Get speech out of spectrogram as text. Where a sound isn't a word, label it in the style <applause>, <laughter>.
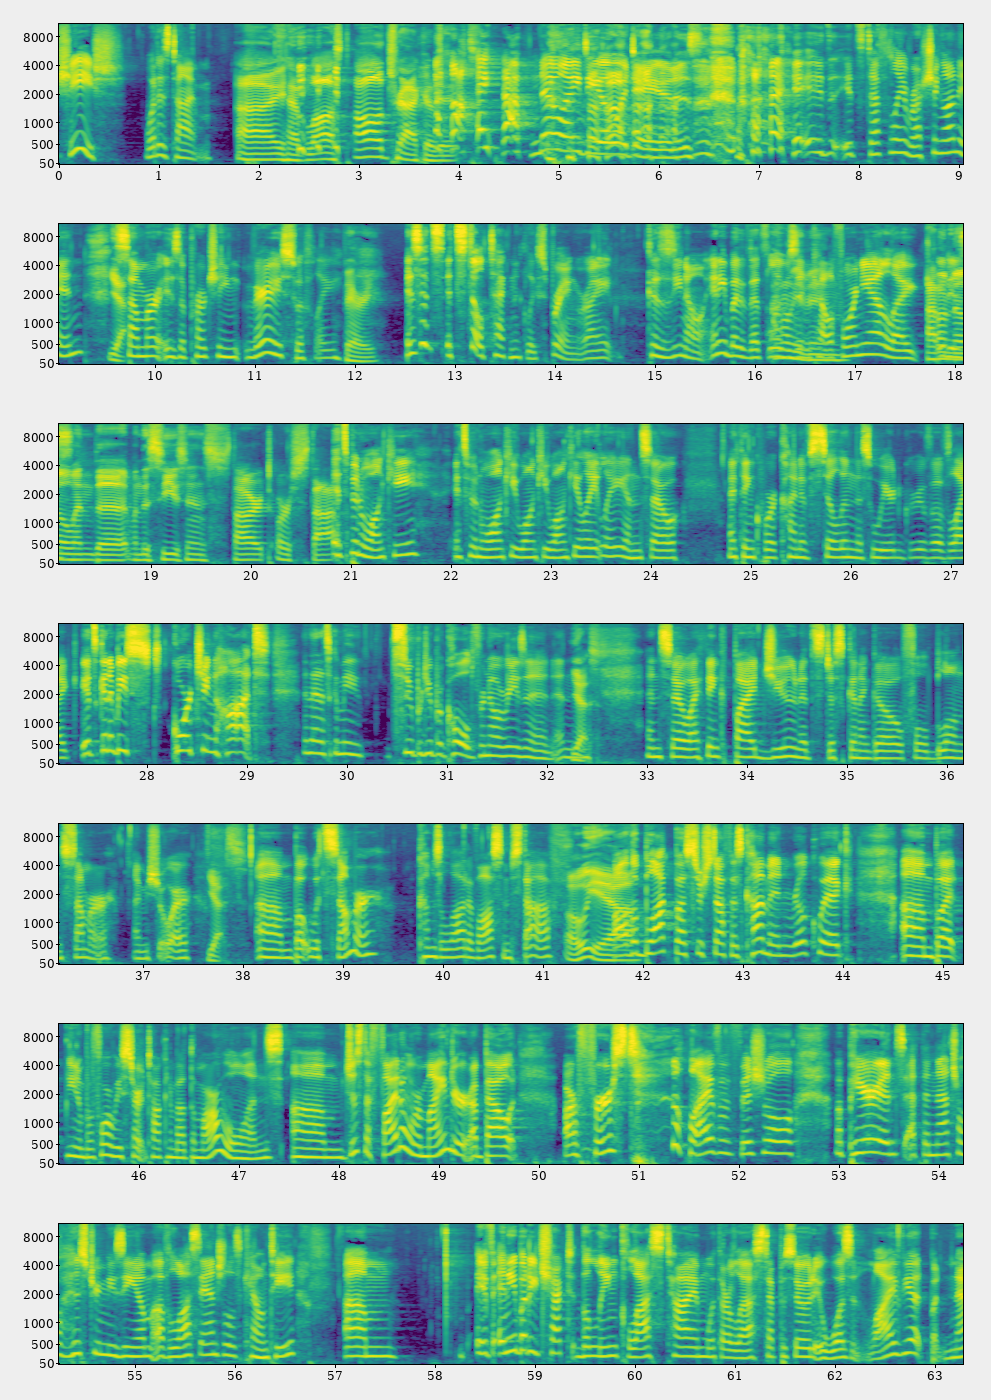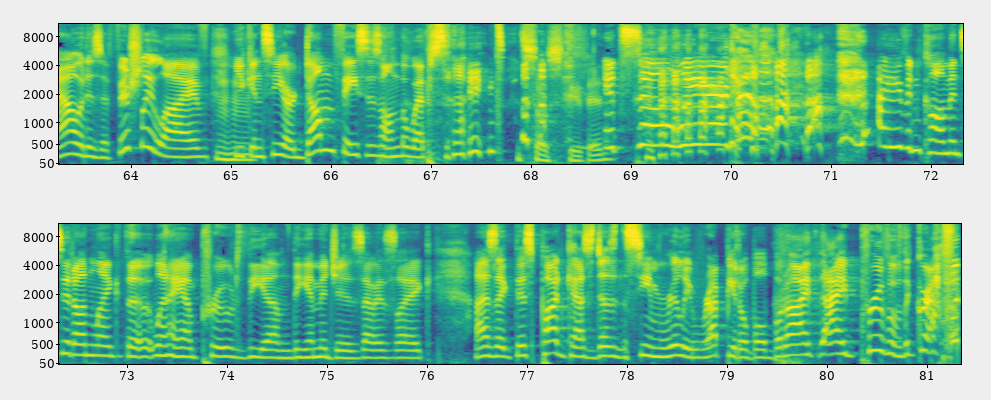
Sheesh. What is time? I have lost <laughs> all track of it. I have no idea what day it is. <laughs> it's, it's definitely rushing on in. Yeah. Summer is approaching very swiftly. Very. Is it? It's still technically spring, right? Because you know anybody that lives in even- California, like I don't know is- when the when the seasons start or stop. It's been wonky. It's been wonky, wonky, wonky lately, and so I think we're kind of still in this weird groove of like it's gonna be scorching hot, and then it's gonna be super duper cold for no reason. And Yes. and so I think by June it's just gonna go full blown summer. I'm sure. yes. Um, but with summer comes a lot of awesome stuff. oh yeah. All the blockbuster stuff is coming real quick. Um, but you know, before we start talking about the Marvel ones, um, just a final reminder about our first <laughs> live official appearance at the Natural History Museum of Los Angeles County. Um, if anybody checked the link last time with our last episode, it wasn't live yet, but now it is officially live. You can see our dumb faces on the <laughs> website. it's so stupid. <laughs> It's so weird. <laughs> I even commented on like the when I approved the um the images. I was like, I was like, this podcast doesn't seem really reputable, but I I proof of the graphic.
